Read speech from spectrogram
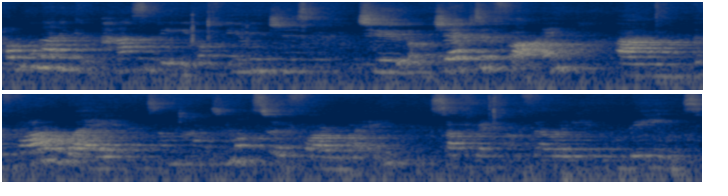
problematic capacity of images to objectify um, the far away and sometimes not so far away suffering of fellow human beings.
